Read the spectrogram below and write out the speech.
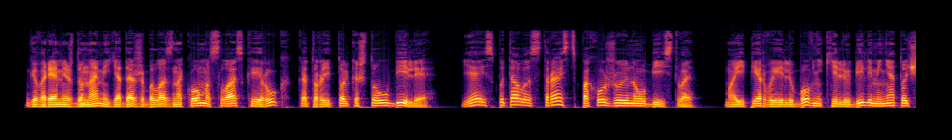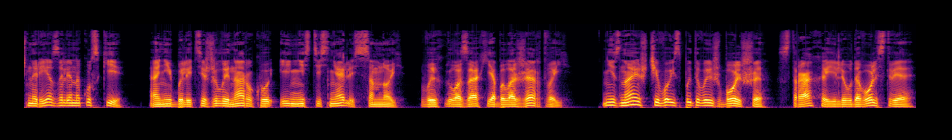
Говоря между нами, я даже была знакома с лаской рук, которые только что убили. Я испытала страсть, похожую на убийство. Мои первые любовники любили меня точно резали на куски. Они были тяжелы на руку и не стеснялись со мной. В их глазах я была жертвой. Не знаешь, чего испытываешь больше, страха или удовольствия.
